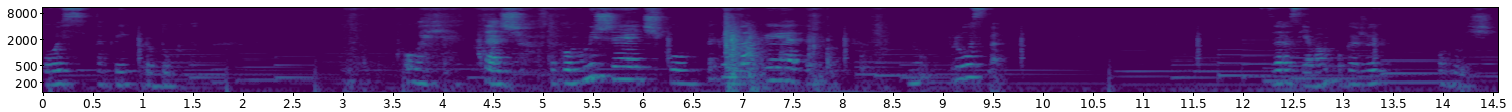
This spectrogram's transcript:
ось такий продукт. Ой, теж в такому мішечку, такий пакетик. Ну, просто. Зараз я вам покажу їх оближче.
